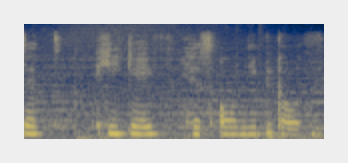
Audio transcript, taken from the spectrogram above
that he gave his only begotten.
